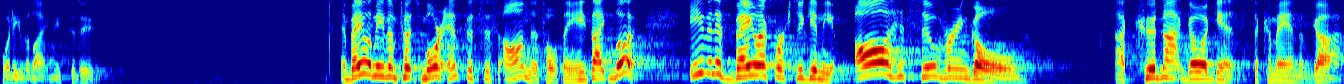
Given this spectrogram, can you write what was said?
what he would like me to do. And Balaam even puts more emphasis on this whole thing. He's like, Look, even if Balak were to give me all his silver and gold, I could not go against the command of God.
